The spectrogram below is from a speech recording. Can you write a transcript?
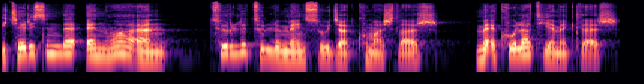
İçerisinde envaen türlü türlü mensucat kumaşlar, mekulat yemekler,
